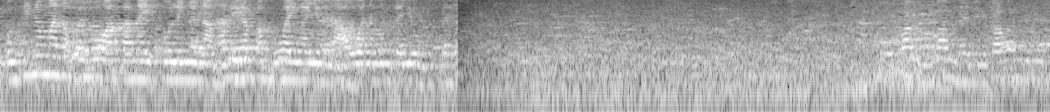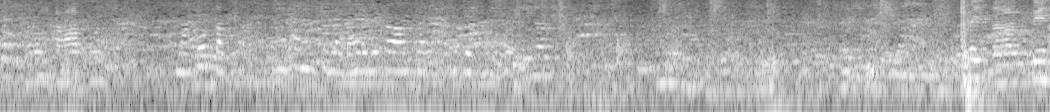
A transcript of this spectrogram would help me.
Kung sino man ang kumuha, sana ituloy nyo na. Mahirap ang buhay ngayon, naawa naman kayo. Ma'am, ma'am, nalilikawan din ito. Sarong kahapon. Naku, pag hindi sila dahil ikaw ang Guys, sa husband,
